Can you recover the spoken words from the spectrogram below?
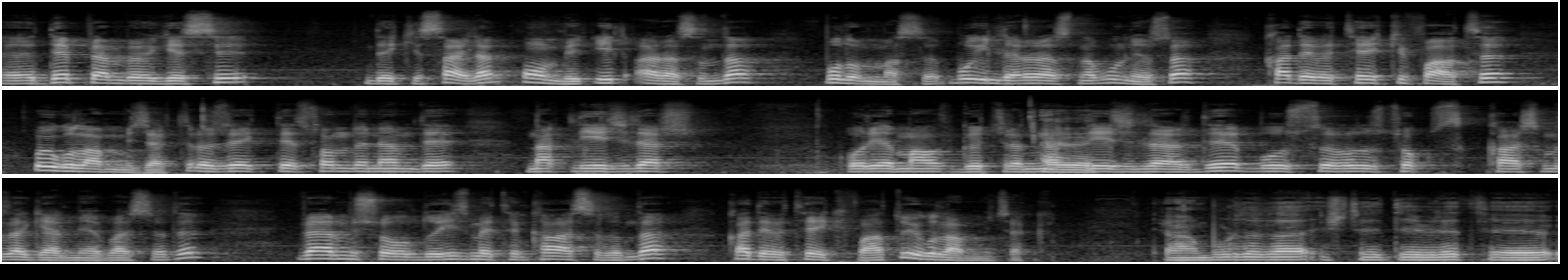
e, deprem bölgesindeki sayılan 11 il arasında bulunması. Bu iller arasında bulunuyorsa KDV tevkifatı uygulanmayacaktır. Özellikle son dönemde nakliyeciler oraya mal götüren Evet. nakliyecilerde bu soru çok sık karşımıza gelmeye başladı. Vermiş olduğu hizmetin karşılığında KDV tevkifatı uygulanmayacak. Yani burada da işte devlet e,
